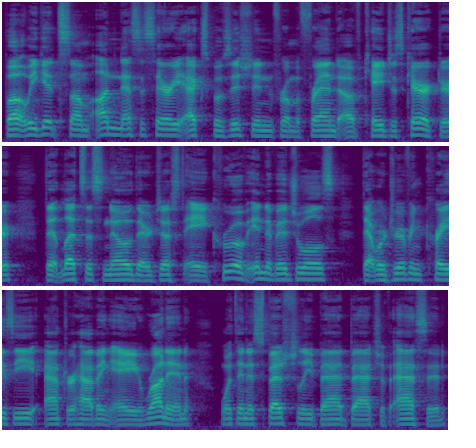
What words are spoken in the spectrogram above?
but we get some unnecessary exposition from a friend of Cage's character that lets us know they're just a crew of individuals that were driven crazy after having a run in with an especially bad batch of acid,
